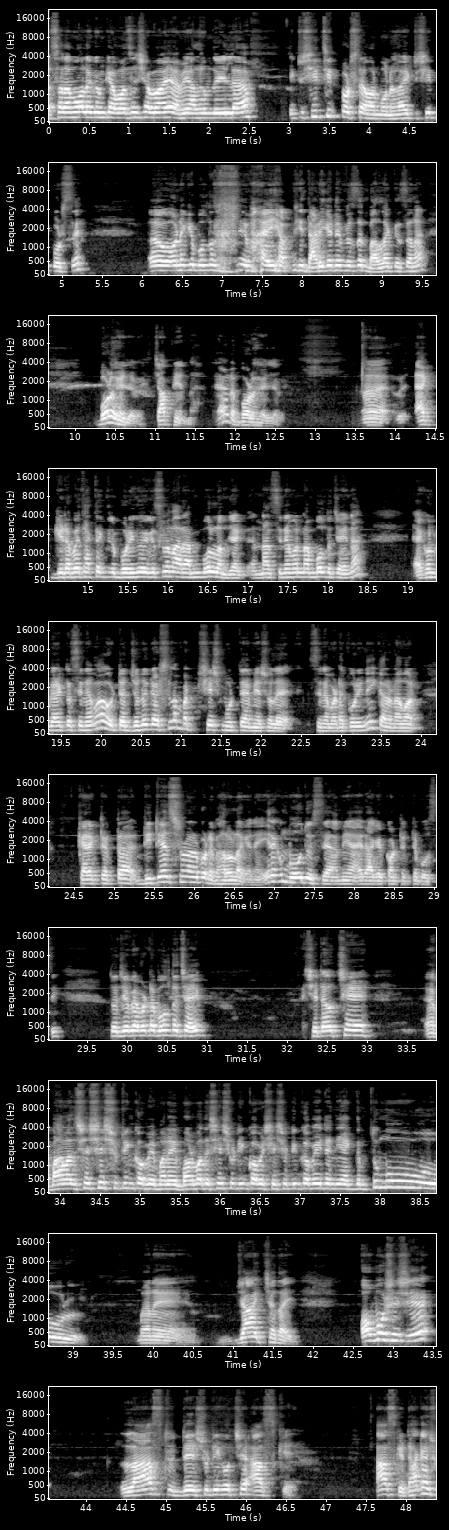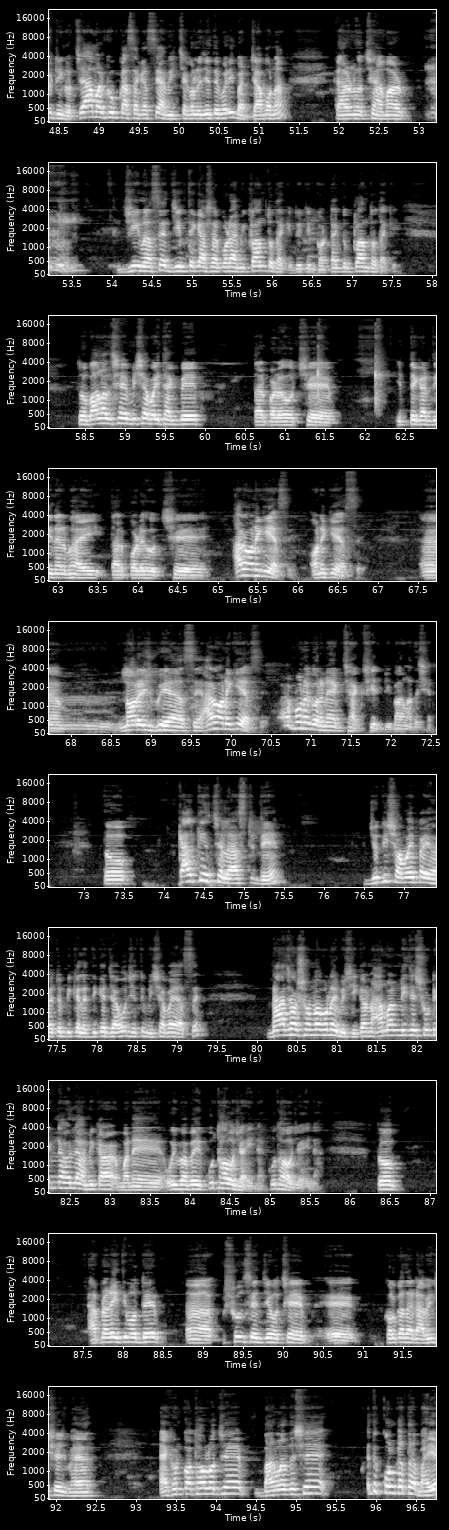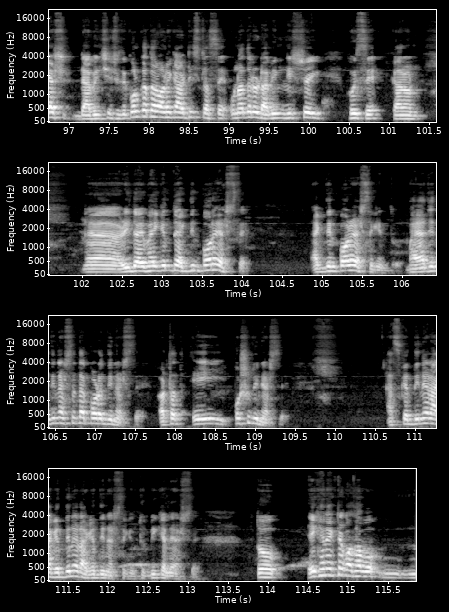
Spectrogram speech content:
আসসালামু আলাইকুম, কেমন আছেন সবাই? আমি আলহামদুলিল্লাহ। একটু শীত শীত পড়ছে আমার মনে হয়, একটু শীত পড়ছে। অনেকে বলতো যে, ভাই, আপনি দাড়ি কেটে ফেলছেন, ভালো লাগতেছে না। বড় হয়ে যাবে, চাপ নিন না। হ্যাঁ বড় হয়ে যাবে। এক গেটাপে থাকতে থাকতে বোরিং হয়ে গেছিলাম, আর আমি বললাম যে, না, সিনেমার নাম বলতে চাই না। এখনকার একটা সিনেমা, ওইটার জন্যই কাটছিলাম বাট শেষ মুহূর্তে আমি আসলে সিনেমাটা করি নাই, কারণ আমার ক্যারেক্টারটা ডিটেলস শোনার পরে ভালো লাগে না এরকম বহুত হয়েছে আমি এর আগের কন্টেন্টে বলছি। তো যে ব্যাপারটা বলতে চাই, সেটা হচ্ছে বাংলাদেশের শেষ শুটিং কবে? মানে বরবাদের শেষ শুটিং কবে? শেষ শুটিং কবে? এটা নিয়ে একদম তুমুল মানে যা ইচ্ছা তাই। অবশেষে লাস্ট ডে শুটিং হচ্ছে আজকে। আজকে ঢাকায় শুটিং হচ্ছে। আমার খুব কাছাকাছি, আমি ইচ্ছা করলে যেতে পারি বাট যাব না। কারণ হচ্ছে আমার জিম আছে। জিম থেকে আসার পরে আমি ক্লান্ত থাকি দুই তিন ঘণ্টা একদম ক্লান্ত থাকি। তো বাংলাদেশে মিশাবাই থাকবে, তারপরে হচ্ছে ইফতেকার দিনার ভাই, তারপরে হচ্ছে আরও অনেকেই আছে অনেকেই আছে। নরেশ ভুইয়া আছে, আরও অনেকেই আছে। মনে করেন এক ঝাঁক শিল্পী বাংলাদেশের। তো কালকে হচ্ছে লাস্ট ডে যদি সময় পাই হয়তো বিকেলের দিকে যাব, যেহেতু মিশাবাই আছে। না যাওয়ার সম্ভাবনাই বেশি, কারণ আমার নিজের শুটিং না হলে আমি মানে ওইভাবে কোথাও যাই না, কোথাও যাই না। তো আপনারা ইতিমধ্যে শুনছেন যে হচ্ছে কলকাতায় ডাবিং শেষ ভাইয়ার। এখন কথা হলো যে, বাংলাদেশে এই তো কলকাতা ভাইয়ার ডাবিং শেষ হয়েছে। কলকাতার অনেক আর্টিস্ট আছে, ওনাদেরও ডাবিং নিশ্চয়ই হয়েছে কারণ হৃদয় ভাই কিন্তু একদিন পরে আসছে। একদিন পরে আসছে কিন্তু। ভাইয়া যেদিন আসছে, তার পরের দিন আসছে। অর্থাৎ এই পরশু দিন আসছে। আজকের দিনের আগের দিনের আগের দিন আসছে কিন্তু, বিকেলে আসছে। তো এখানে একটা কথা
